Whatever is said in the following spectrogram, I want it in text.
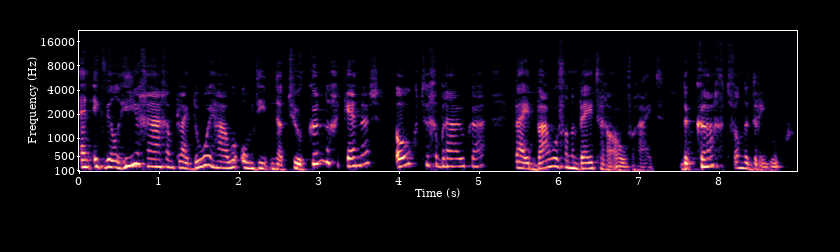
En ik wil hier graag een pleidooi houden om die natuurkundige kennis ook te gebruiken bij het bouwen van een betere overheid. De kracht van de driehoek.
